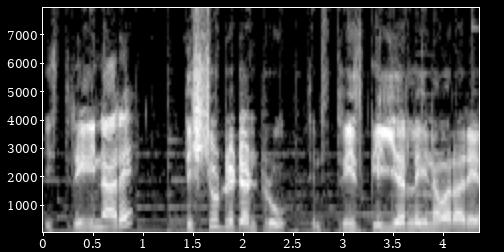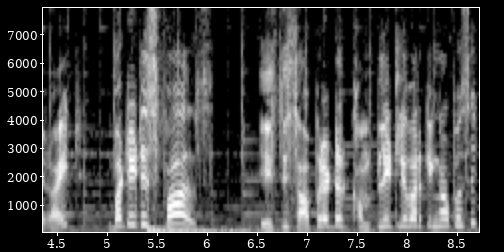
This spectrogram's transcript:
Is 3 in array? This should return true since 3 is clearly in our array, right? But it is false. Is this operator completely working opposite?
